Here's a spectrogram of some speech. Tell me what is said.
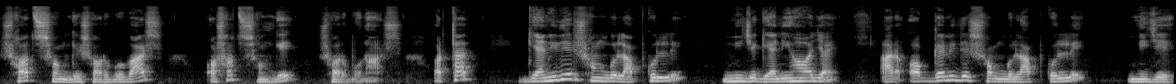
সৎসঙ্গে স্বর্গবাস, অসৎসঙ্গে সর্বনাশ। অর্থাৎ জ্ঞানীদের সঙ্গ লাভ করলে নিজে জ্ঞানী হওয়া যায়, আর অজ্ঞানীদের সঙ্গ লাভ করলে নিজে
